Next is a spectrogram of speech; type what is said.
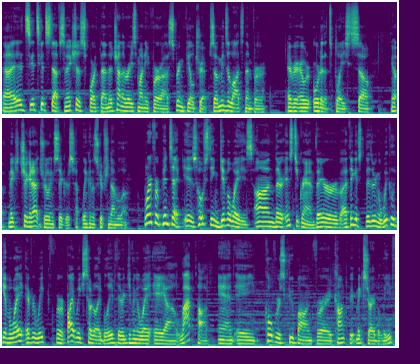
Uh, it's it's good stuff. So make sure to support them. They're trying to raise money for a Springfield trip, so it means a lot to them for every order that's placed. So, yep, make sure to check it out. And stickers. Link in the description down below. 24PinTech is hosting giveaways on their Instagram. They're, I think it's they're doing a weekly giveaway every week for five weeks total, I believe. They're giving away a uh, laptop and a Culver's coupon for a concrete mixer, I believe.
